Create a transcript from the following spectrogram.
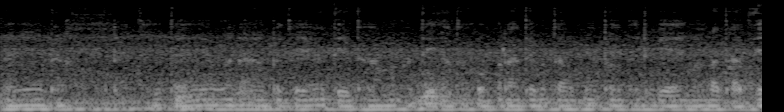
สมิตาจิตเยวนาปัจยติธรรมคติกัตโกปราเทวตาพุทโธติเกมังคตาติ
